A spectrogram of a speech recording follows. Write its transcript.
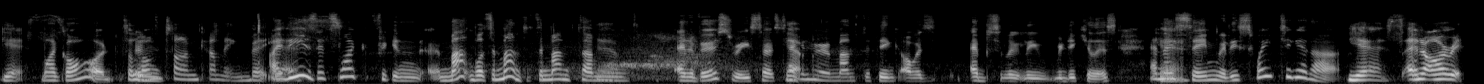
yes. My God, it's a long time coming, but It yes. is. It's like freaking a month. Well, it's a month. It's a month um, Yeah. anniversary. So it's Yeah. taken her a month to think I was absolutely ridiculous, and they seem really sweet together. Yes, and I re-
